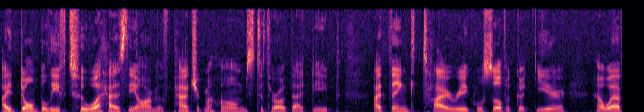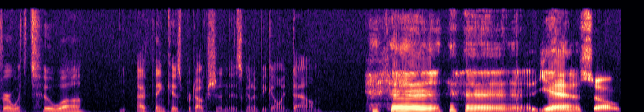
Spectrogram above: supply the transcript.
I don't believe Tua has the arm of Patrick Mahomes to throw it that deep. I think Tyreek will still have a good year. However, with Tua, I think his production is going to be going down. yeah, so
